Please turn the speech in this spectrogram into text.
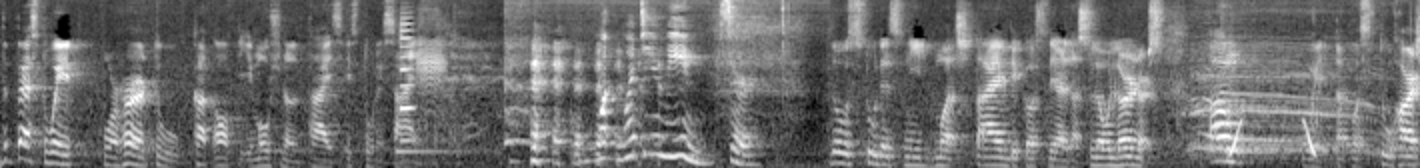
the best way for her to cut off the emotional ties is to resign. What, what do you mean, sir? Those students need much time because they are the slow learners. Um, wait, that was too harsh.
